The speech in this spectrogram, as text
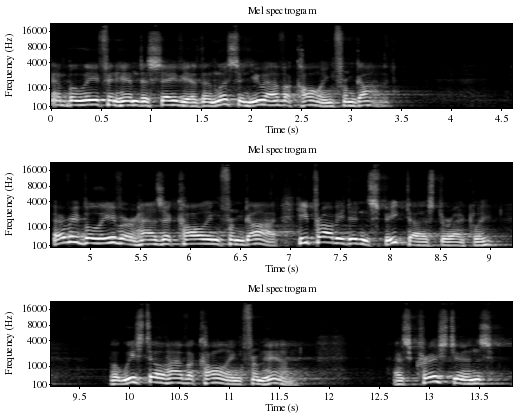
and belief in Him to save you, then listen, you have a calling from God. Every believer has a calling from God. He probably didn't speak to us directly, but we still have a calling from Him. As Christians,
